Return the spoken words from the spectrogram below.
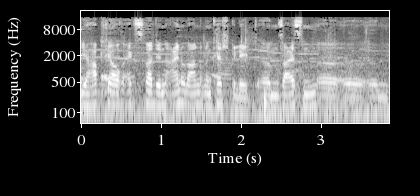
ihr habt ja auch extra den ein oder anderen Cache gelegt, ähm, sei es eine äh, äh, ähm,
